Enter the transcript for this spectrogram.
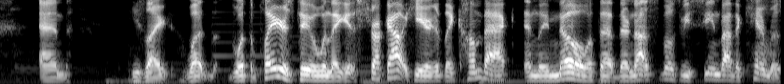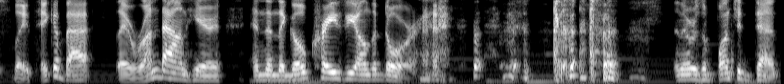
and he's like, What what the players do when they get struck out here, they come back and they know that they're not supposed to be seen by the cameras. So they take a bat, they run down here, and then they go crazy on the door. and there was a bunch of dent,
